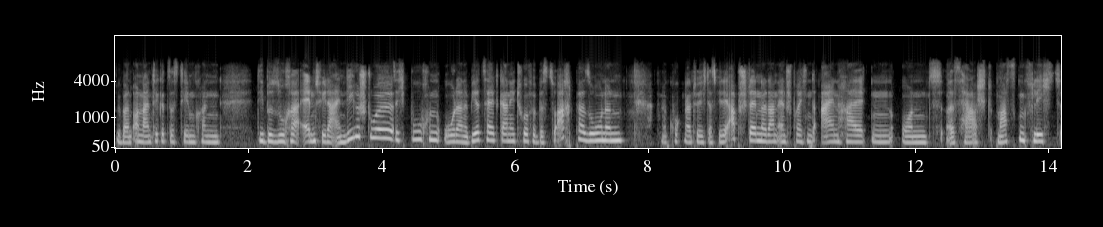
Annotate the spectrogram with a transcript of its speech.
Über ein Online-Ticketsystem können die Besucher entweder einen Liegestuhl sich buchen oder eine Bierzeltgarnitur für bis zu acht Personen. Wir gucken natürlich, dass wir die Abstände dann entsprechend einhalten und es herrscht Maskenpflicht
